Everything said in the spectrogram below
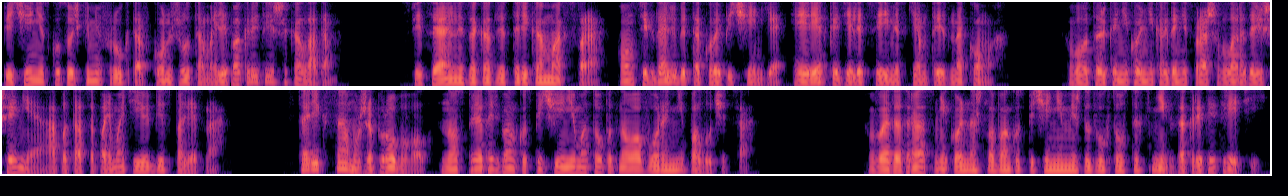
Печенье с кусочками фруктов, кунжутом или покрытые шоколадом. Специальный заказ для старика Максфора. Он всегда любит такое печенье и редко делится ими с кем-то из знакомых. Вот только Николь никогда не спрашивала разрешения, а пытаться поймать ее бесполезно. Старик сам уже пробовал, но спрятать банку с печеньем от опытного вора не получится. В этот раз Николь нашла банку с печеньем между двух толстых книг, закрытой третьей.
